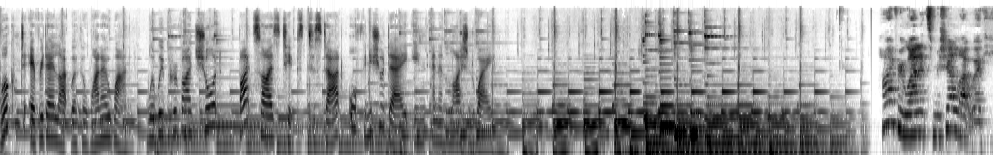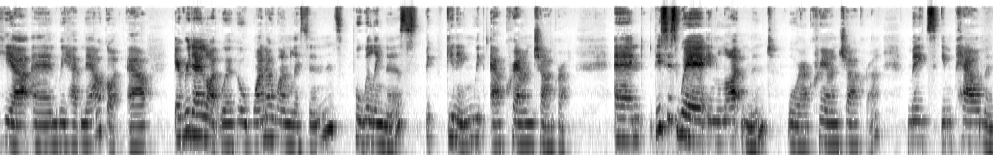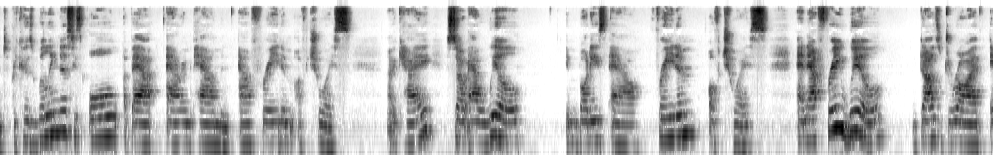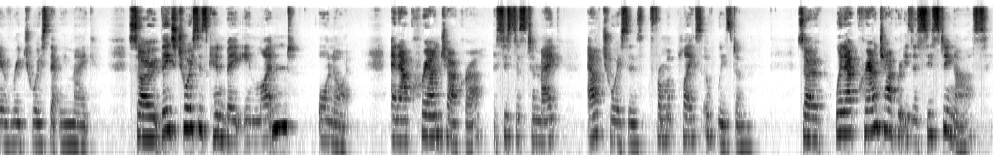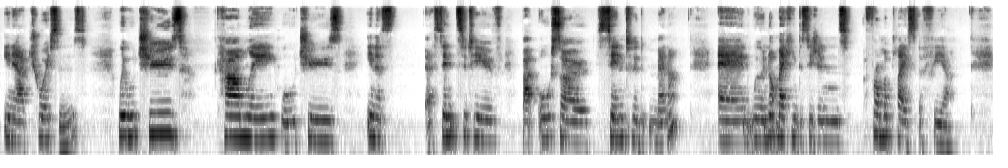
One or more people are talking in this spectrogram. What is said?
Welcome to Everyday Lightworker 101, where we provide short, bite sized tips to start or finish your day in an enlightened way. Hi everyone, it's Michelle Lightworker here, and we have now got our Everyday Lightworker 101 lessons for willingness, beginning with our crown chakra. And this is where enlightenment, or our crown chakra, meets empowerment because willingness is all about our empowerment, our freedom of choice. Okay, so our will embodies our freedom of choice, and our free will does drive every choice that we make. So these choices can be enlightened or not, and our crown chakra assists us to make our choices from a place of wisdom. So, when our crown chakra is assisting us in our choices, we will choose calmly, we will choose in a, a sensitive but also centered manner, and we are not making decisions from a place of fear.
